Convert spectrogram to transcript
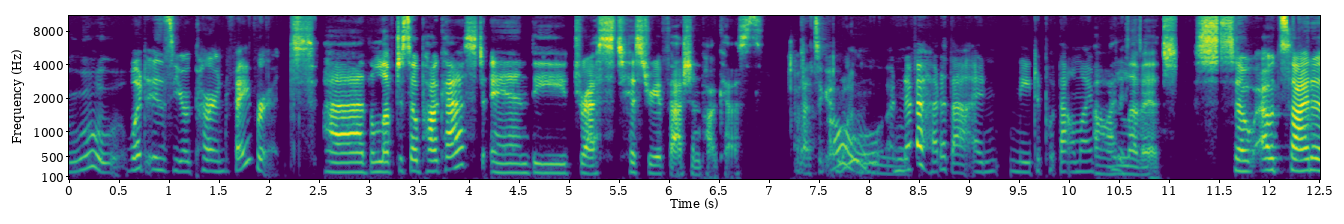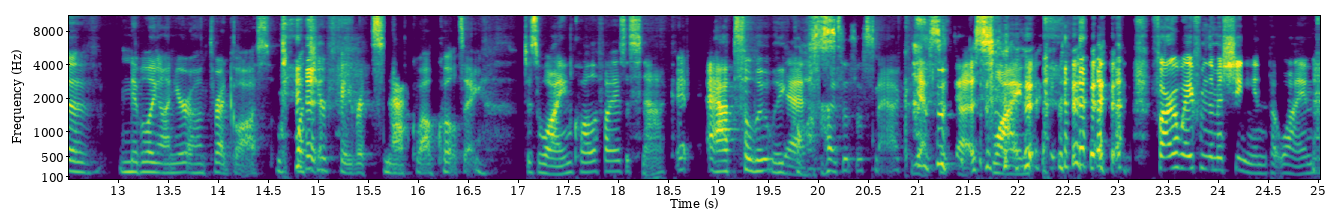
Ooh, what is your current favorite? uh the love to sew podcast and the dressed history of fashion podcasts Oh, that's a good Oh, one. I've never heard of that. I need to put that on my oh i love it So, outside of nibbling on your own thread gloss, what's your favorite snack while quilting? does wine qualify as a snack It absolutely Yes. qualifies as a snack. Yes, it does. Wine. far away from the machine but wine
